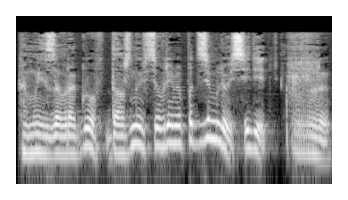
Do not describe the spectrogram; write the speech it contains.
А мы из-за врагов должны все время под землей сидеть. Рррр.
